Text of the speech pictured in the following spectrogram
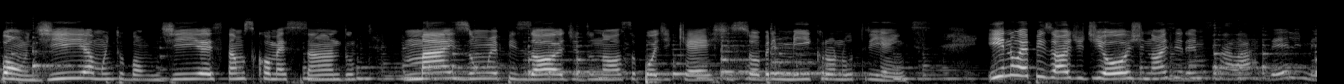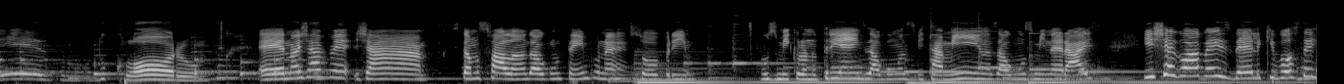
bom dia, muito bom dia. Estamos começando mais um episódio do nosso podcast sobre micronutrientes. E no episódio de hoje nós iremos falar dele mesmo, do cloro. É, nós já, já estamos falando há algum tempo né, sobre os micronutrientes, algumas vitaminas, alguns minerais. E chegou a vez dele que vocês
